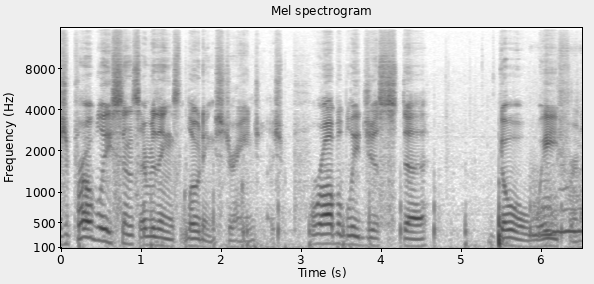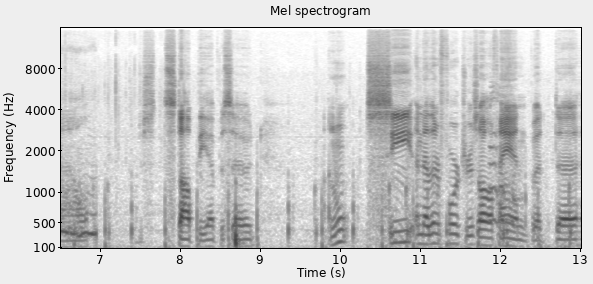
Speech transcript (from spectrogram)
I should probably, since everything's loading strange, I should probably just uh, go away for now. Just stop the episode. I don't see another fortress offhand, but uh,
